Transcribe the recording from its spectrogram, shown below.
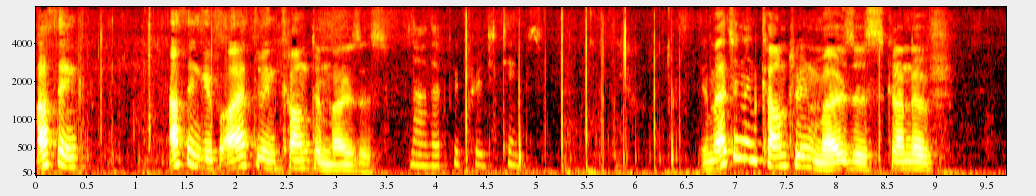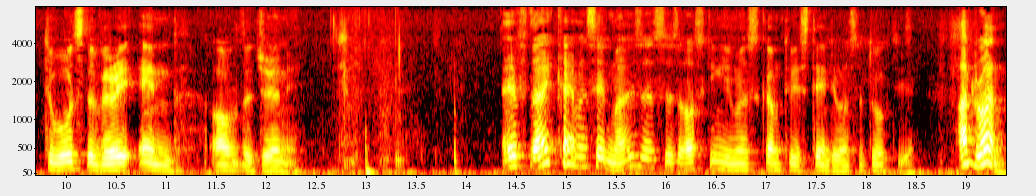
I think, I think if I had to encounter Moses, no, that would be pretty tense. Imagine encountering Moses kind of towards the very end of the journey. If they came and said, Moses is asking you must come to his tent, he wants to talk to you, I'd run.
